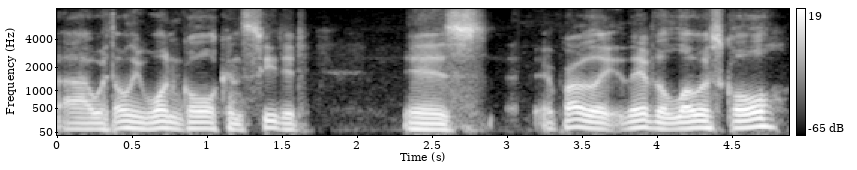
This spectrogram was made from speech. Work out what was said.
uh, with only one goal conceded is probably they have the lowest goal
